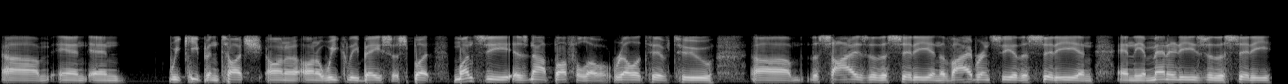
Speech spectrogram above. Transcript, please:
um, and and we keep in touch on a on a weekly basis. But Muncie is not Buffalo relative to um, the size of the city and the vibrancy of the city and and the amenities of the city.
